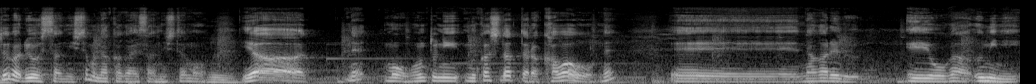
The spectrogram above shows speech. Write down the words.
例えば漁師さんにしても仲買さんにしても、いやーねもう本当に昔だったら川をね、えー流れる栄養が海に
